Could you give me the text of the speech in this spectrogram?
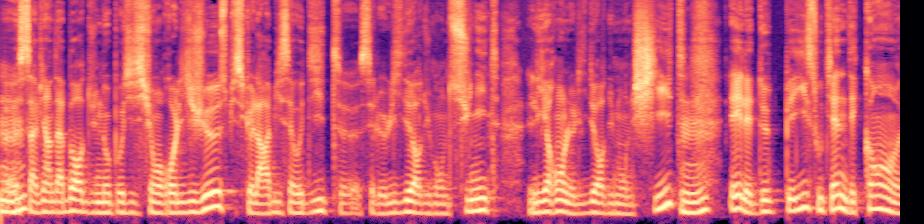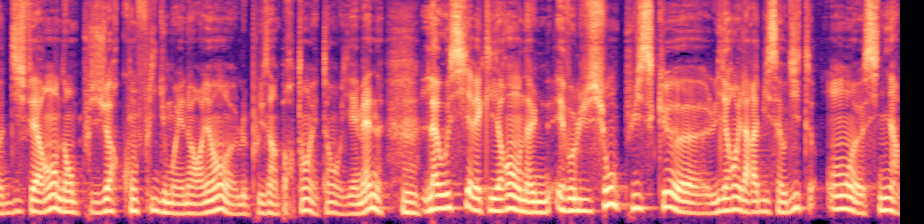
Euh, Mhm. ça vient d'abord d'une opposition religieuse, puisque l'Arabie saoudite, euh, c'est le leader du monde sunnite, l'Iran le leader du monde chiite, Mhm. et les deux pays soutiennent des camps euh, différents dans plusieurs conflits du Moyen-Orient, euh, le plus important étant au Yémen. Mhm. Là aussi, avec l'Iran, on a une évolution, puisque euh, l'Iran et l'Arabie saoudite ont euh, signé un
